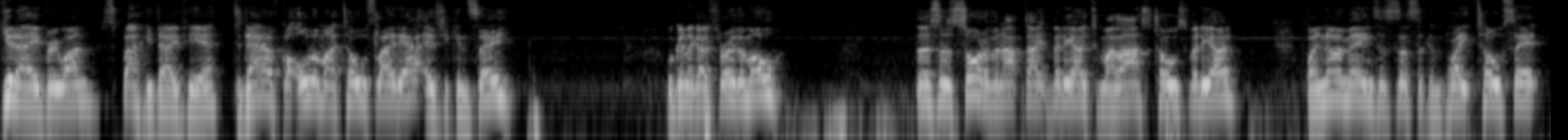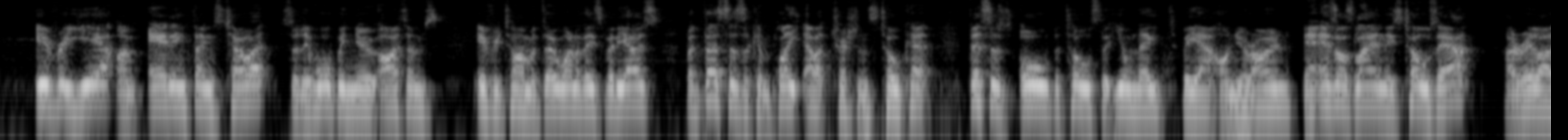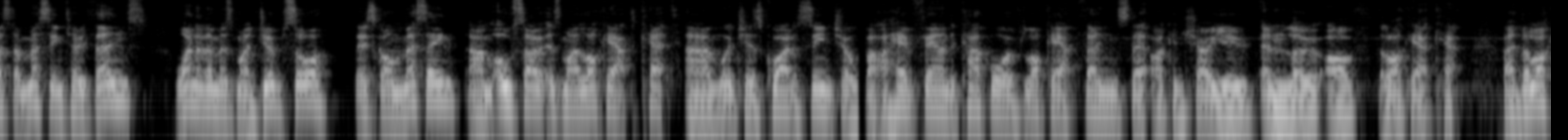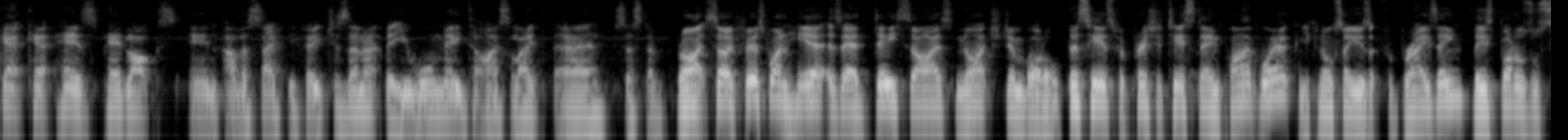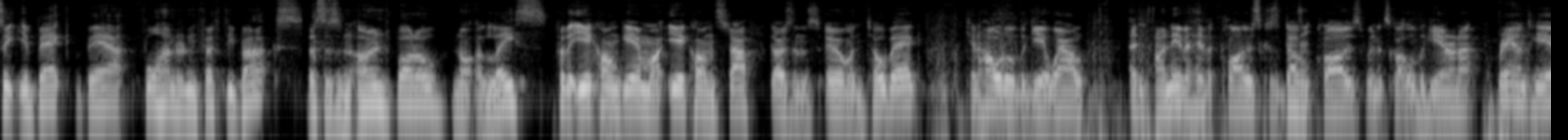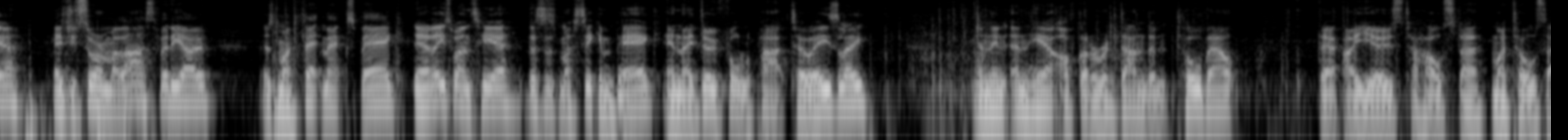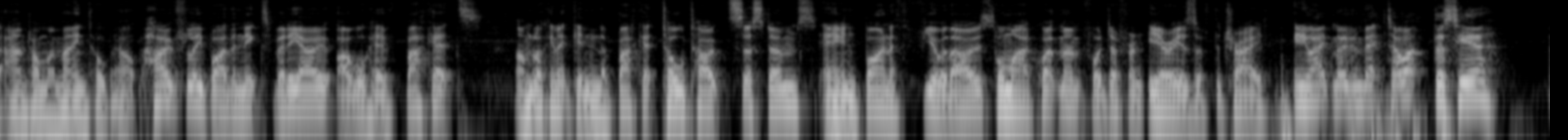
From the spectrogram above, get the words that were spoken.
G'day everyone, Sparky Dave here. Today I've got all of my tools laid out as you can see. We're going to go through them all. This is sort of an update video to my last tools video. By no means is this a complete tool set. Every year I'm adding things to it, so there will be new items every time I do one of these videos. But this is a complete electrician's toolkit this is all the tools that you'll need to be out on your own. Now, as I was laying these tools out, I realised I'm missing two things. One of them is my jigsaw. That's gone missing. Um, also is my lockout kit, um, which is quite essential. But I have found a couple of lockout things that I can show you in lieu of the lockout kit. Uh, the lockout kit has padlocks and other safety features in it that you will need to isolate a system. Right, so first one here is our D-sized nitrogen bottle. This here is for pressure testing pipe work. You can also use it for brazing. These bottles will set you back about 450 bucks. This is an owned bottle, not a lease. For the aircon gear, my aircon stuff goes in this Irwin tool bag. Can hold all the gear well and I never have it closed because it doesn't close when it's got all the gear in it. Round here, as you saw in my last video, is my Fat Max bag. Now these ones here, this is my second bag and they do fall apart too easily. And then in here I've got a redundant tool belt that I use to holster my tools that aren't on my main tool belt. Hopefully by the next video I will have buckets I'm looking at getting the bucket tool tote systems and buying a few of those for my equipment for different areas of the trade. Anyway, moving back to it. This here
